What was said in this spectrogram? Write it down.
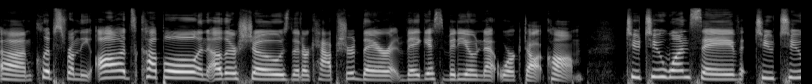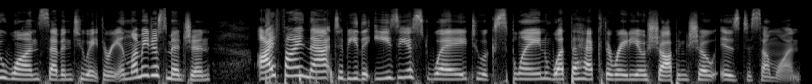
um, clips from The Odds Couple and other shows that are captured there at VegasVideoNetwork.com. 221 SAVE 221 7283. And let me just mention, I find that to be the easiest way to explain what the heck the radio shopping show is to someone.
